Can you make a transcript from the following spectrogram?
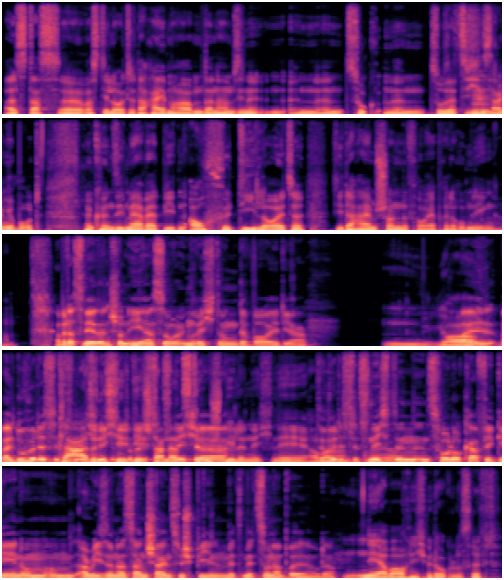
als das, äh, was die Leute daheim haben, dann haben sie ein, ein, ein, Zug, ein zusätzliches Mhm. Angebot. Dann können sie einen Mehrwert bieten, auch für die Leute, die daheim schon eine VR-Brille rumliegen haben. Aber das wäre dann schon Mhm. eher so in Richtung The Void, ja. Mm, Ja, Weil, weil du würdest jetzt klar, also nicht die, die nicht, äh, Standard-Steam-Spiele nicht, nee, aber Du würdest jetzt nicht Ja. in, ins Holo-Café gehen, um, um Arizona Sunshine zu spielen mit, mit so einer Brille, oder? nee, aber auch nicht mit Oculus Rift.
